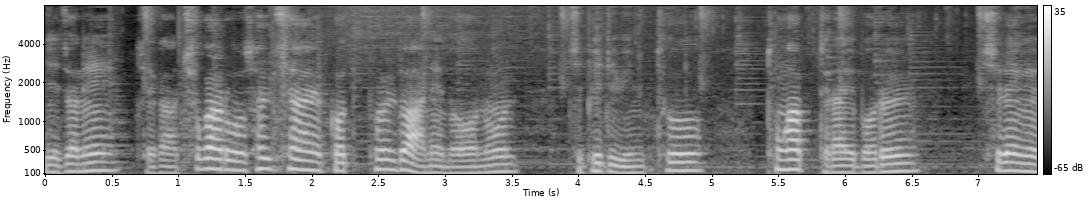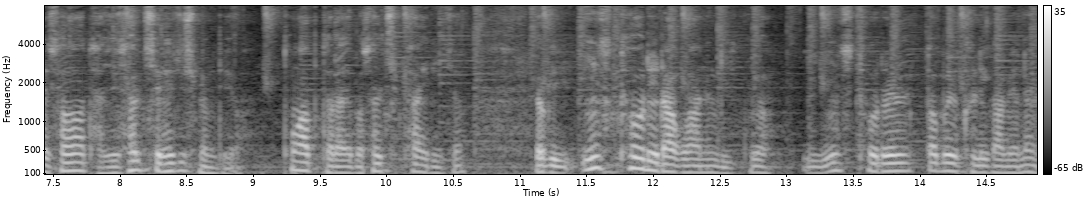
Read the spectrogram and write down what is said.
예전에 제가 추가로 설치할 것 폴더 안에 넣어놓은 GPD 윈2 통합 드라이버를 실행해서 다시 설치를 해주시면 돼요. 통합 드라이버 설치 파일이죠. 여기 인스톨이라고 하는 게 있고요. 이 인스톨을 더블 클릭하면은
